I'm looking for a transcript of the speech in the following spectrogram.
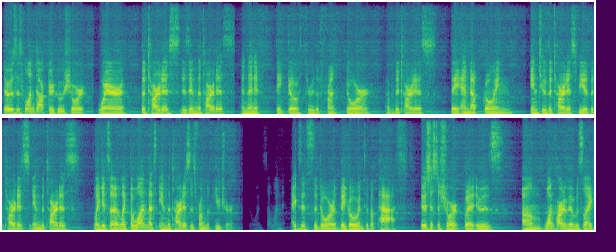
There was this one Doctor Who short where the TARDIS is in the TARDIS, and then if they go through the front door of the TARDIS, they end up going into the TARDIS via the TARDIS in the TARDIS. Like it's a like the one that's in the TARDIS is from the future. When someone exits the door, they go into the past. It was just a short, but it was um, one part of it was like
